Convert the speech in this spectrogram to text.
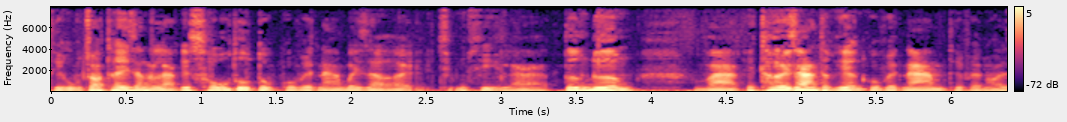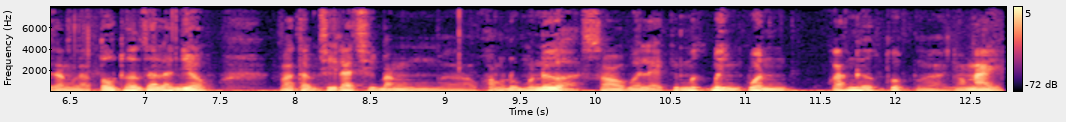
thì cũng cho thấy rằng là cái số thủ tục của Việt Nam bây giờ ấy cũng chỉ là tương đương và cái thời gian thực hiện của Việt Nam thì phải nói rằng là tốt hơn rất là nhiều và thậm chí là chỉ bằng ờ, khoảng độ một nửa so với lại cái mức bình quân các nước thuộc ờ, nhóm này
